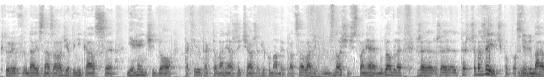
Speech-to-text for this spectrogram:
który w, no, jest na Zachodzie, wynika z niechęci do takiego traktowania życia, że tylko mamy pracować, wznosić wspaniałe budowle, że, że też trzeba żyć po prostu, Nie wiem. ba,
